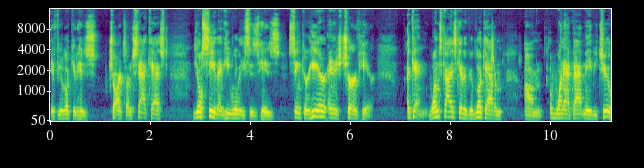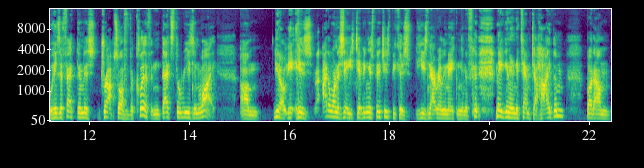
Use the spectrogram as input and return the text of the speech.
If you look at his charts on Statcast, you'll see that he releases his sinker here and his curve here. Again, once guys get a good look at him, um, one at bat, maybe two, his effectiveness drops off of a cliff, and that's the reason why. Um, you know, his I don't want to say he's tipping his pitches because he's not really making an making an attempt to hide them, but um,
